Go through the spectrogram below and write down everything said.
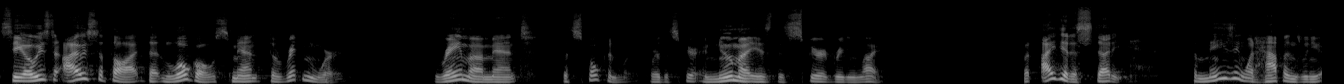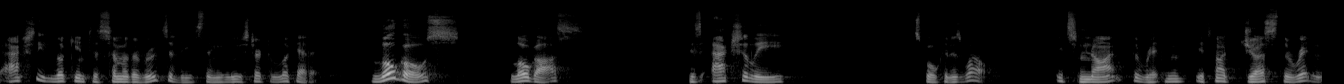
See, I always, I always thought that logos meant the written word. Rhema meant the spoken word or the spirit. And pneuma is the spirit breathing life. But I did a study. It's amazing what happens when you actually look into some of the roots of these things and you start to look at it. Logos, logos, is actually spoken as well. It's not the written, it's not just the written.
